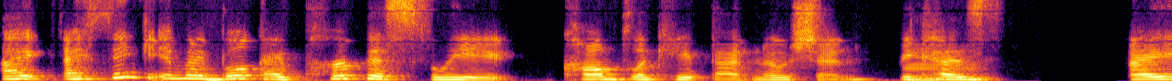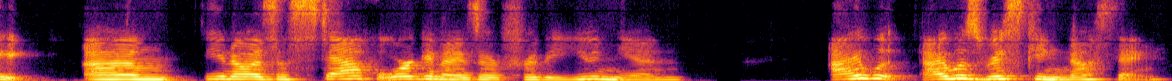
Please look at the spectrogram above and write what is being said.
I, I think in my book, I purposefully complicate that notion because mm-hmm. I, um, you know, as a staff organizer for the union, I would I was risking nothing.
